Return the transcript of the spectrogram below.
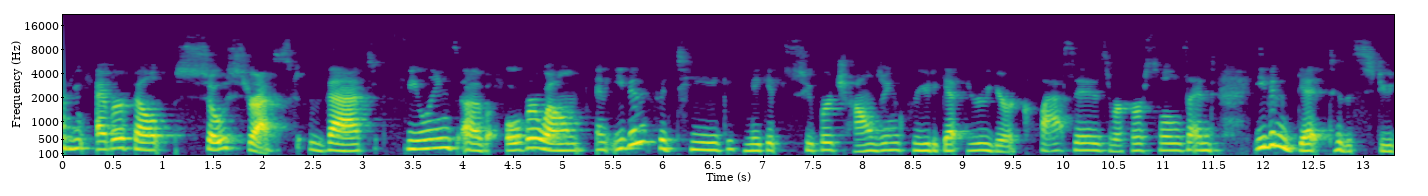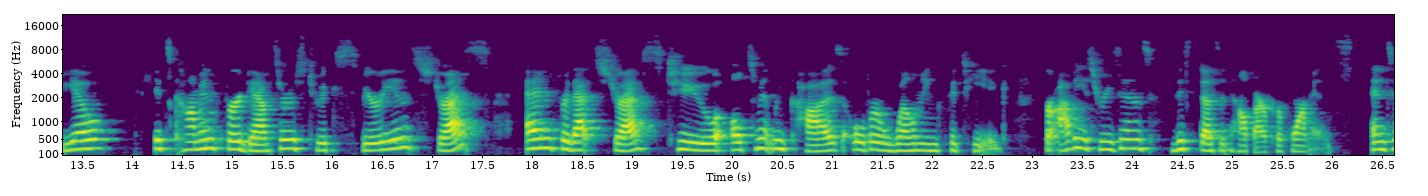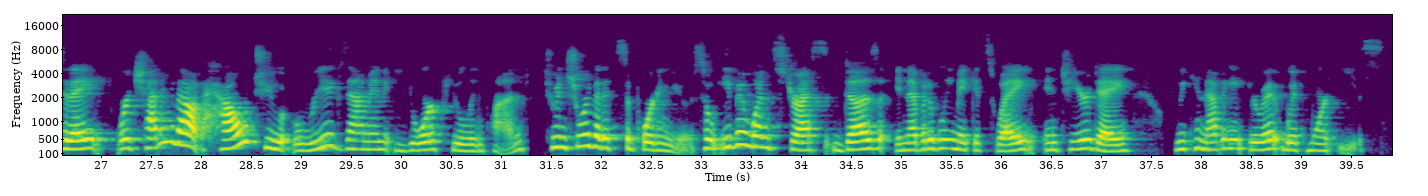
Have you ever felt so stressed that feelings of overwhelm and even fatigue make it super challenging for you to get through your classes, rehearsals, and even get to the studio? It's common for dancers to experience stress and for that stress to ultimately cause overwhelming fatigue. For obvious reasons, this doesn't help our performance. And today we're chatting about how to re examine your fueling plan to ensure that it's supporting you. So even when stress does inevitably make its way into your day, we can navigate through it with more ease.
